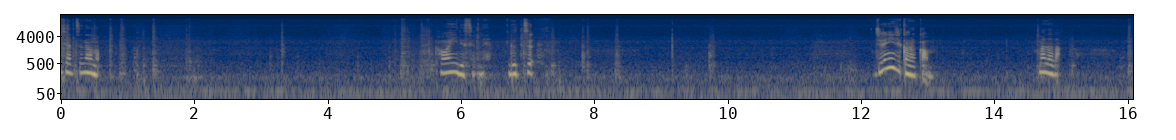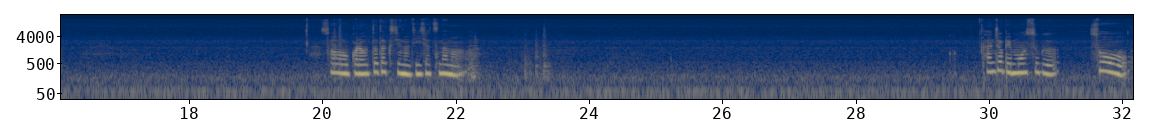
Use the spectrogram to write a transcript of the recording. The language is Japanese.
T シャツなの。可愛いですよね。グッズ。12時からか。まだだ。そうこれオットタクシーの T シャツなの。誕生日もうすぐそうも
